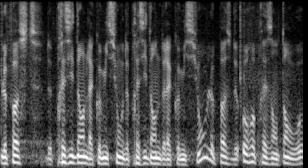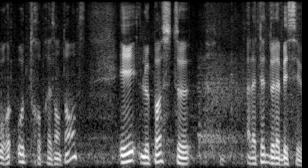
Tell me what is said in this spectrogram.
le poste de président de la commission ou de présidente de la commission, le poste de haut représentant ou haute représentante et le poste à la tête de la BCE.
